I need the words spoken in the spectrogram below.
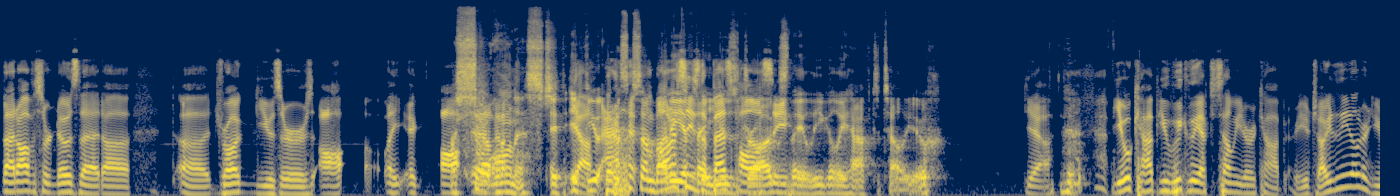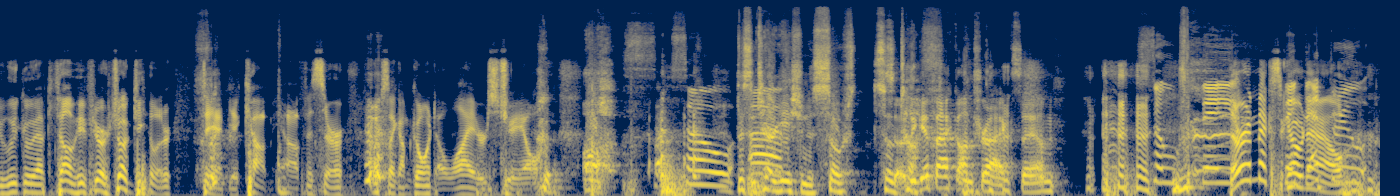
that officer knows that uh, uh, drug users are like uh, Are so uh, honest. If, if Yeah. you ask somebody if is the best use policy. drugs, they legally have to tell you. Yeah. you a cop, you legally have to tell me you're a cop. Are you a drug dealer? You legally have to tell me if you're a drug dealer. Damn, you caught me, officer. Looks like I'm going to a liar's jail. oh, So this uh, interrogation is so so, So tough. to get back on track, Sam. so they They're in Mexico they now. through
